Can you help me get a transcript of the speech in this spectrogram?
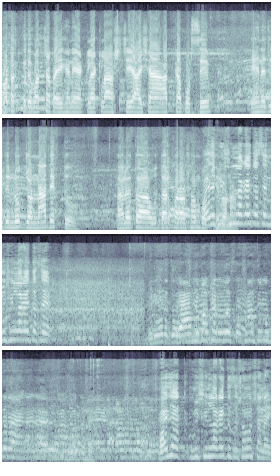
হঠাৎ করে বাচ্চাটা এখানে একলা একলা আসছে আয়সা আটকা পড়ছে। এখানে যদি লোকজন না দেখতো, তাহলে তো উদ্ধার করা সম্ভব ছিল না। মেশিন লাগাইতেছে লাগাইতেছে, সমস্যা নাই।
